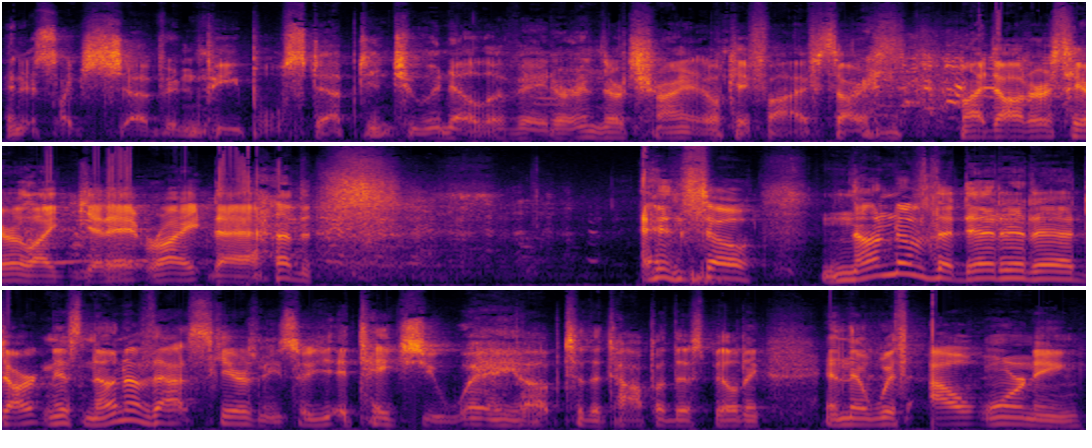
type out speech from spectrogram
and it's like seven people stepped into an elevator and they're trying. Okay, five. Sorry, my daughter's here. Like, get it right, Dad. And so none of the da da da darkness, none of that scares me. So it takes you way up to the top of this building, and then without warning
